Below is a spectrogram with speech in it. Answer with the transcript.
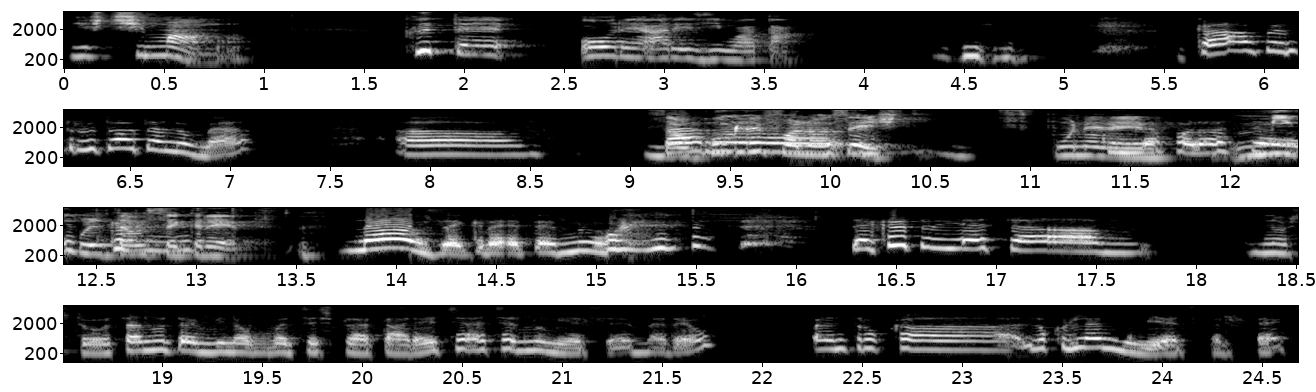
ești și mamă. Câte ore are ziua ta? Ca pentru toată lumea. Uh, Sau dar, cum le folosești? Spune-ne micul tău secret. Nu am secrete, nu. Secretul e să nu știu, să nu te învinovățești prea tare, ceea ce nu iese mereu, pentru că lucrurile nu ies perfect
